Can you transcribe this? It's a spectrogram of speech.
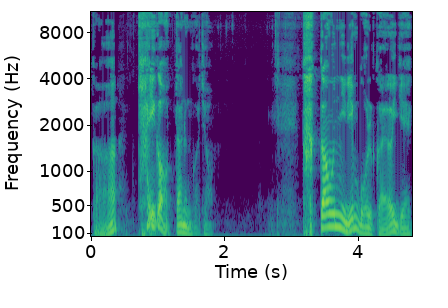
그러니까 차이가 없다는 거죠. 가까운 일이 뭘까요? 이게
